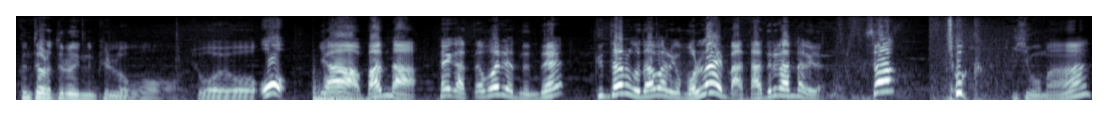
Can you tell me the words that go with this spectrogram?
근타로 들어있는 필로고. 좋아요. 오! 야 맞나? 패가 떠버렸는데? 근타로고 나발이고 몰라 임마. 다 들어간다 그냥. 싹! 초크 25만.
